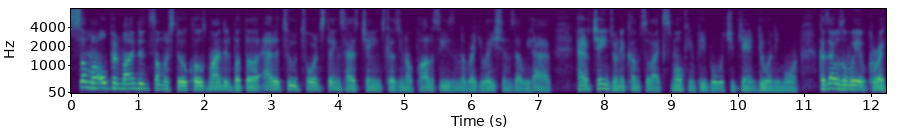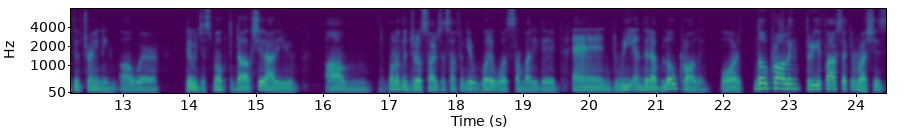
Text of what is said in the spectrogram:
some are open-minded some are still closed-minded but the attitude towards things has changed because you know policies and the regulations that we have have changed when it comes to like smoking people which you can't do anymore. Because that was a way of corrective training uh, where they would just smoke the dog shit out of you. Um one of the drill sergeants i forget what it was somebody did and we ended up low crawling or low crawling three or five second rushes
